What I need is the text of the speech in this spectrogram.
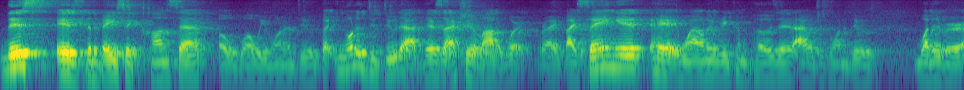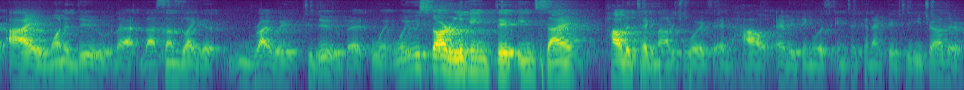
this is the basic concept of what we want to do. But in order to do that, there's actually a lot of work, right? By saying it, hey, why don't we recompose it? I would just want to do whatever I want to do. That, that sounds like a right way to do. But when, when we start looking deep inside how the technology works and how everything was interconnected to each other,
